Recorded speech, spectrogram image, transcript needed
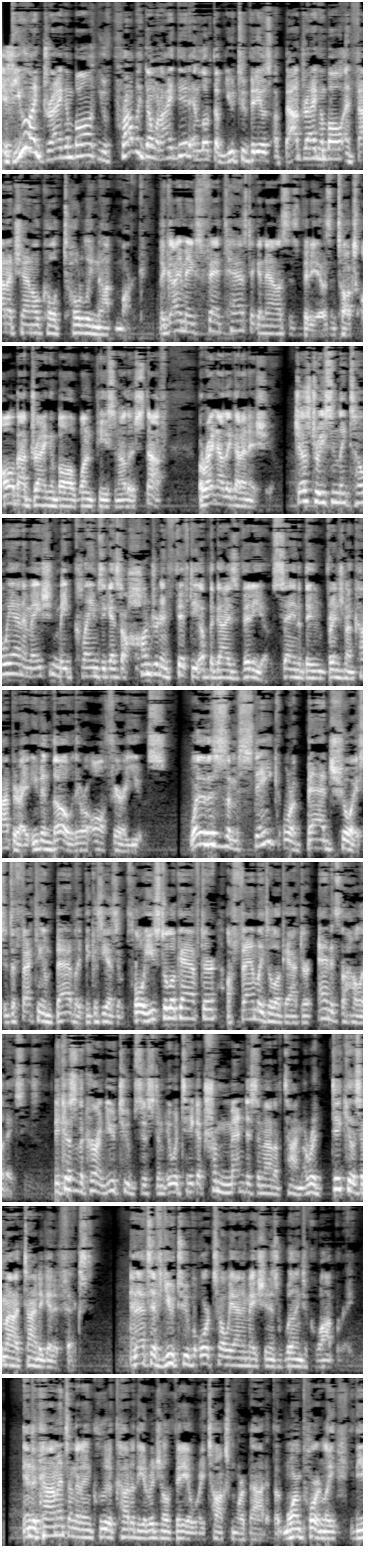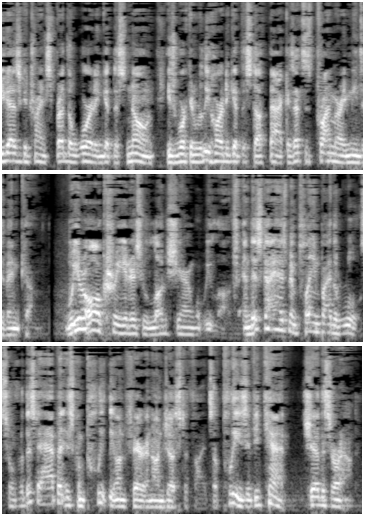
If you like Dragon Ball, you've probably done what I did and looked up YouTube videos about Dragon Ball and found a channel called Totally Not Mark. The guy makes fantastic analysis videos and talks all about Dragon Ball, One Piece, and other stuff. But right now they got an issue. Just recently, Toei Animation made claims against 150 of the guy's videos, saying that they infringed on copyright, even though they were all fair use. Whether this is a mistake or a bad choice, it's affecting him badly because he has employees to look after, a family to look after, and it's the holiday season. Because of the current YouTube system, it would take a tremendous amount of time, a ridiculous amount of time to get it fixed. And that's if YouTube or Toei Animation is willing to cooperate. In the comments, I'm going to include a cut of the original video where he talks more about it. But more importantly, if you guys could try and spread the word and get this known, he's working really hard to get this stuff back because that's his primary means of income. We are all creators who love sharing what we love. And this guy has been playing by the rules. So for this to happen is completely unfair and unjustified. So please, if you can, share this around.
